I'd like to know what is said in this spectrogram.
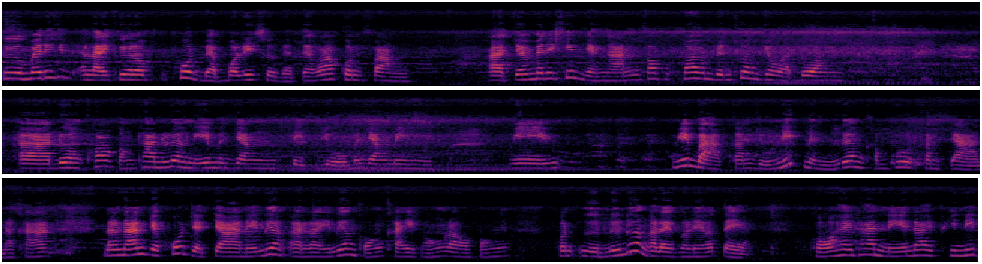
คือไม่ได้คิดอะไรคือเราพูดแบบบริสุทธิ์แต่ว่าคนฟังอาจจะไม่ได้คิดอย่างนั้นก็เพราะมันเป็นช่วงจังหวะดวง ดวงข้อของท่านเรื่องนี้มันยังติดอยู่มันยังมีมีวิบากกรรมอยู่นิดหนึ่งเรื่องคำพูดคำจานะคะ ดังนั้นจะพูดจะจาในเรื่องอะไรเรื่องของใครของเราของคนอื่นหรือเรื่องอะไรก็แล้วแต่ ขอให้ท่านนี้ได้พินิษ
